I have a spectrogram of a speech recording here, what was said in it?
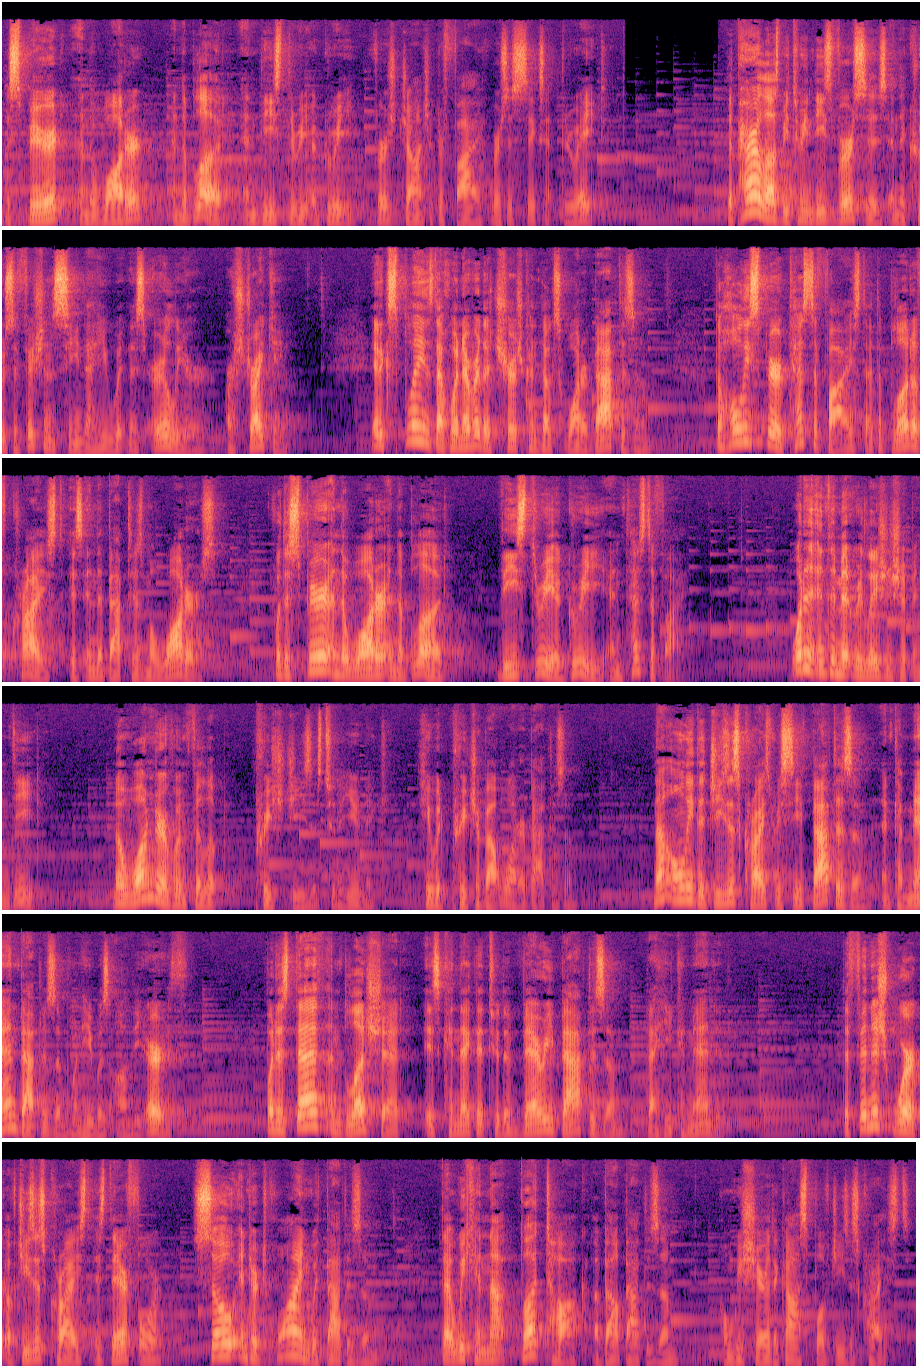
the Spirit and the water and the blood, and these three agree. 1 John chapter 5, verses 6 through 8. The parallels between these verses and the crucifixion scene that he witnessed earlier are striking. It explains that whenever the church conducts water baptism, the Holy Spirit testifies that the blood of Christ is in the baptismal waters. For the Spirit and the water and the blood, these three agree and testify. What an intimate relationship indeed. No wonder when Philip preached Jesus to the eunuch, he would preach about water baptism. Not only did Jesus Christ receive baptism and command baptism when he was on the earth, but his death and bloodshed is connected to the very baptism that he commanded. The finished work of Jesus Christ is therefore so intertwined with baptism that we cannot but talk about baptism when we share the gospel of Jesus Christ.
